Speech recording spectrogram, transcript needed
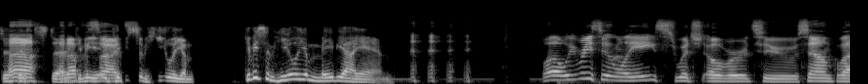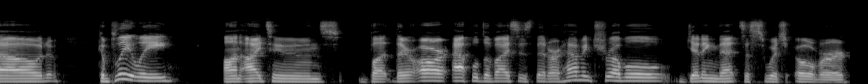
Just uh, enough give, me, give me some helium. Give me some helium. Maybe I am. Well, we recently switched over to SoundCloud completely on iTunes, but there are Apple devices that are having trouble getting that to switch over.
